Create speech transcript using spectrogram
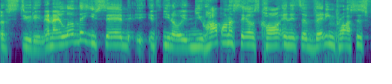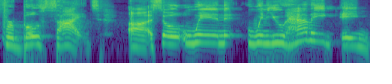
of student, and I love that you said it's you know you hop on a sales call and it's a vetting process for both sides. Uh, so when when you have a a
